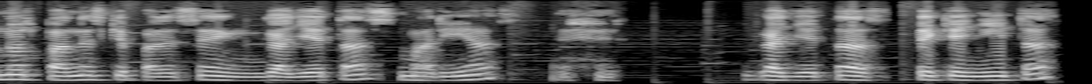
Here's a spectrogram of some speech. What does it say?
unos panes que parecen galletas marías, galletas pequeñitas,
